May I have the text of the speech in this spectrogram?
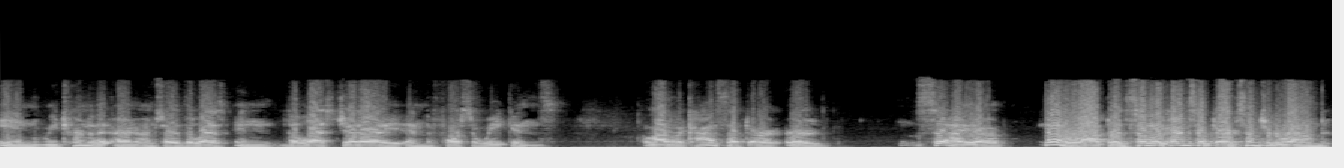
in Return of the, or, I'm sorry, the last, in The Last Jedi and The Force Awakens, a lot of the concept art, or, so I, uh, not a lot, but some of the concept art centered around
